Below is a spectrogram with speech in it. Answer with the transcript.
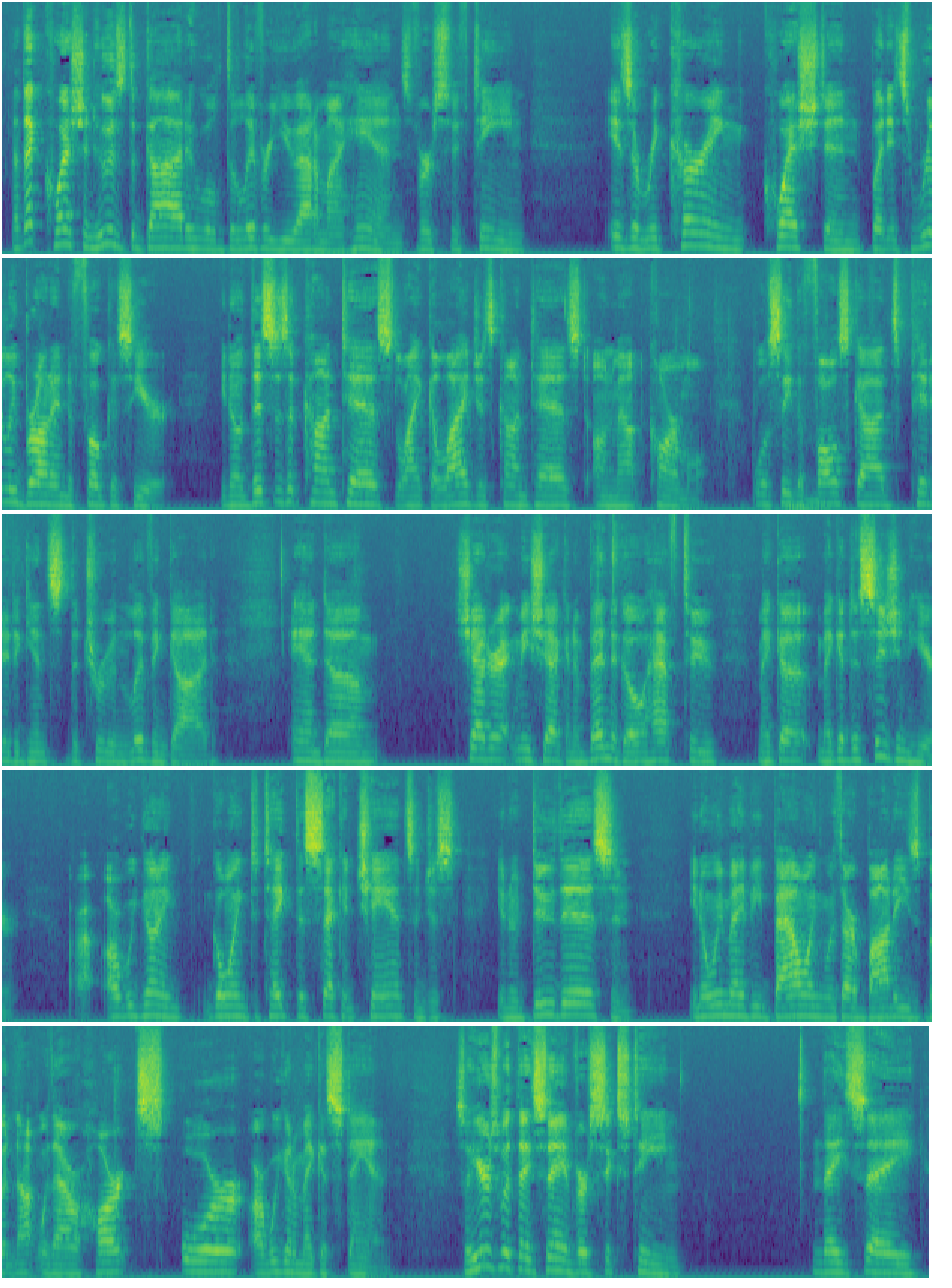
Now, that question, who is the God who will deliver you out of my hands, verse 15, is a recurring question, but it's really brought into focus here. You know, this is a contest like Elijah's contest on Mount Carmel. We'll see the false gods pitted against the true and living God. And um, Shadrach, Meshach, and Abednego have to make a make a decision here. Are, are we going going to take this second chance and just you know do this and you know we may be bowing with our bodies but not with our hearts, or are we going to make a stand? So here's what they say in verse 16. They say,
